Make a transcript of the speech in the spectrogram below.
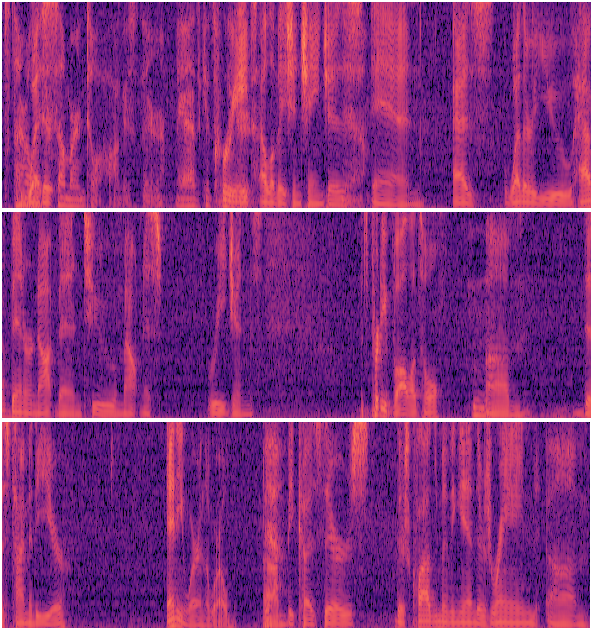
It's not really weather summer until August there. Yeah, it gets creates weird. elevation changes and as whether you have been or not been to mountainous regions it's pretty volatile Mhm. um, this time of the year anywhere in the world Yeah. um, because there's there's clouds moving in there's rain um,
